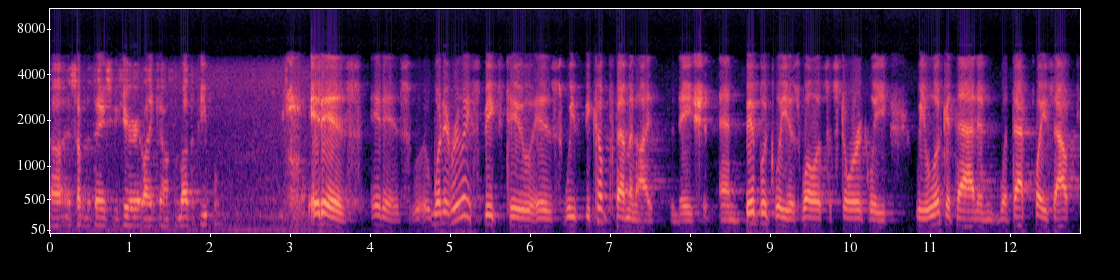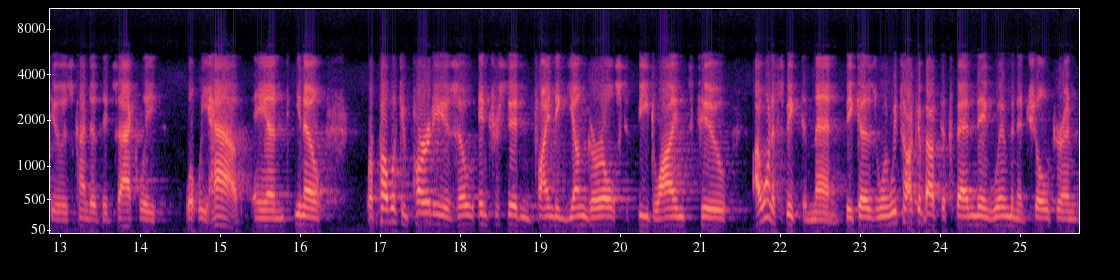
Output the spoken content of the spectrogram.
uh, and some of the things you hear like uh, from other people? It is. It is. What it really speaks to is we've become feminized as a nation, and biblically as well as historically, we look at that, and what that plays out to is kind of exactly what we have. And you know, Republican Party is so interested in finding young girls to feed lines to. I want to speak to men because when we talk about defending women and children,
